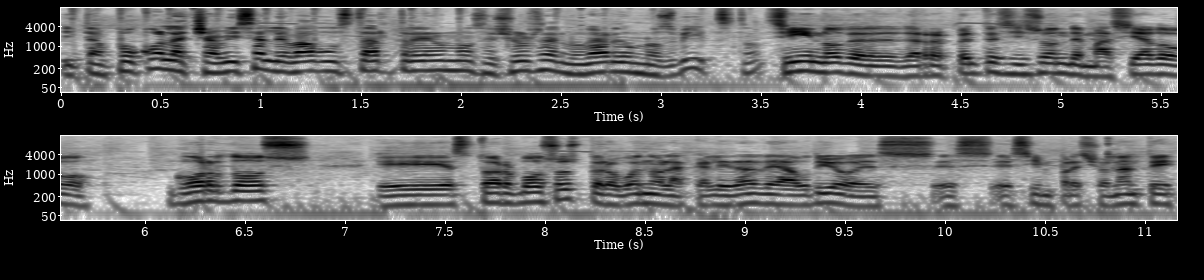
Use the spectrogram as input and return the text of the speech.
y tampoco a la chaviza le va a gustar traer unos shorts en lugar de unos beats, ¿no? Sí, ¿no? De, de repente sí son demasiado gordos, eh, estorbosos, pero bueno, la calidad de audio es, es, es impresionante.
